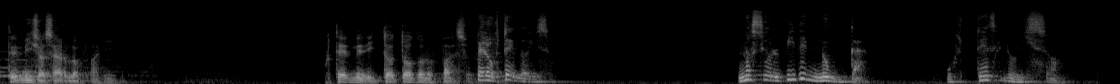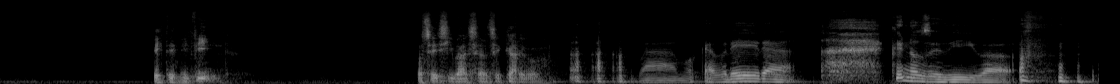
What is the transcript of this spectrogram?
Usted me hizo hacerlo, Fanny. Usted me dictó todos los pasos. Pero usted lo hizo. No se olvide nunca. Usted lo hizo. Este es mi fin. No sé si va a hacerse cargo. Vamos, Cabrera. Que no se diga.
